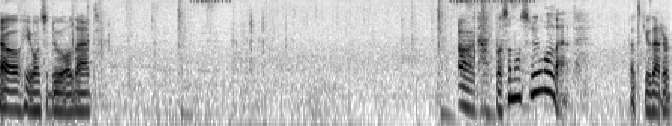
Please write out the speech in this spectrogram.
Oh, he wants to do all that. Oh, that person wants to do all that. Let's give that a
